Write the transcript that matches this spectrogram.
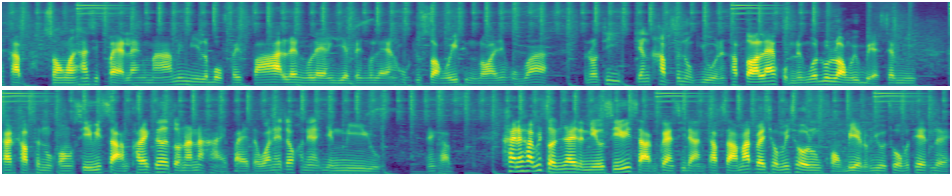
นะครับ 258 แรงม้า ไม่มีระบบไฟฟ้า แรงแรงเหยียบแรงแรง 6.2 วิถึง100เนี่ยผมว่าเป็นรถที่ยังขับสนุกอยู่นะครับ ตอนแรกผมนึกว่ารุ่นลองวิวเบสจะมี การขับสนุกของ Series 3คาแรคเตอร์ตัวนั้นหายไป แต่ว่าในเจ้าคันนี้ยังมีอยู่นะครับใครนะครับที่สนใจ The New Series 3 Grand Sedan ครับ สามารถไปชมวิโชว์รูมของ BMW ทั่วประเทศเลย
